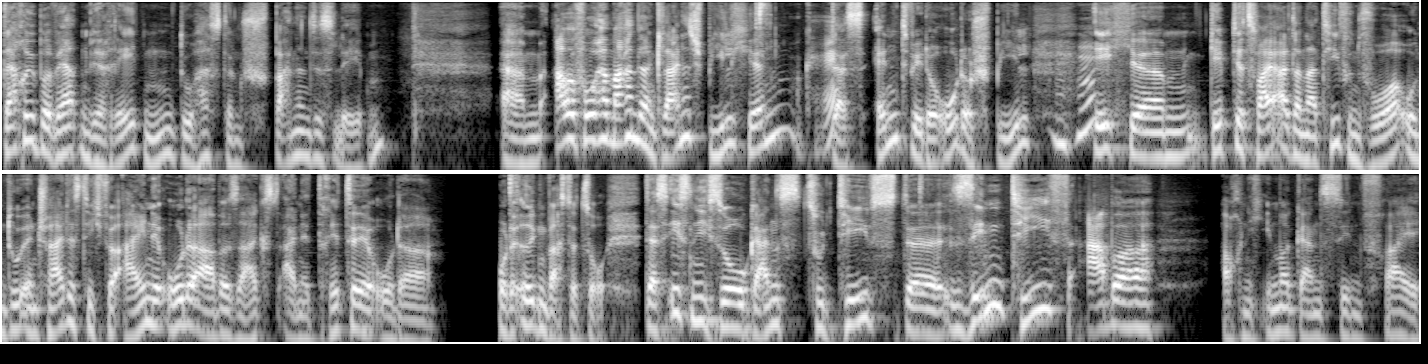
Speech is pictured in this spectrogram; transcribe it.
darüber werden wir reden. Du hast ein spannendes Leben. Ähm, aber vorher machen wir ein kleines Spielchen, okay. das Entweder-Oder-Spiel. Mhm. Ich ähm, gebe dir zwei Alternativen vor und du entscheidest dich für eine oder aber sagst eine dritte oder, oder irgendwas dazu. Das ist nicht so ganz zutiefst äh, sinntief, aber auch nicht immer ganz sinnfrei.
